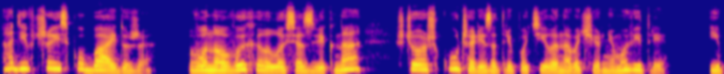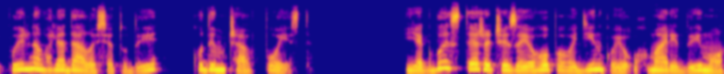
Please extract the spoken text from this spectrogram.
А дівчиську байдуже. Воно вихилилося з вікна, що аж кучері затріпотіли на вечірньому вітрі, і пильно вглядалося туди, куди мчав поїзд. Якби, стежачи за його поведінкою у хмарі диму,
